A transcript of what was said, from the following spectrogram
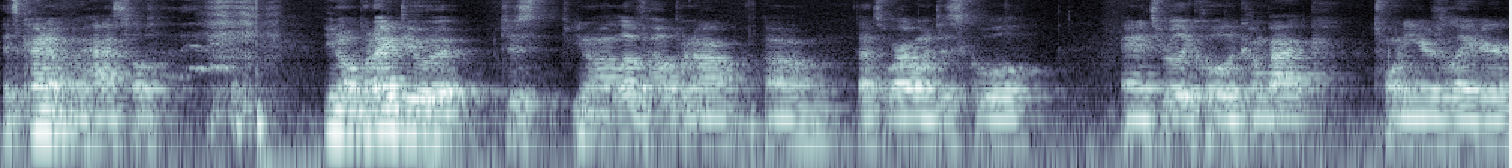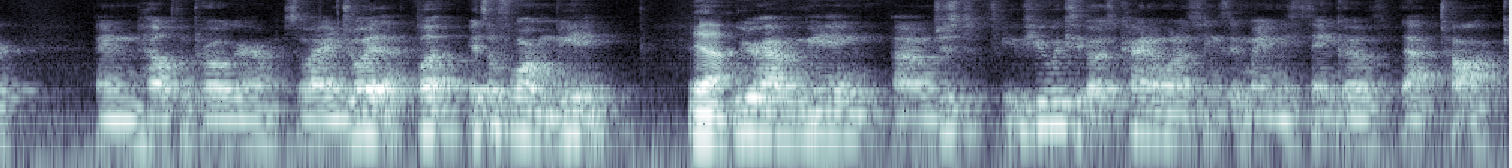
it's kind of a hassle. you know, but I do it just, you know, I love helping out. Um, that's where I went to school, and it's really cool to come back 20 years later and help the program. So I enjoy that. But it's a formal meeting. Yeah. We were having a meeting um, just a few, few weeks ago. It's kind of one of the things that made me think of that talk.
